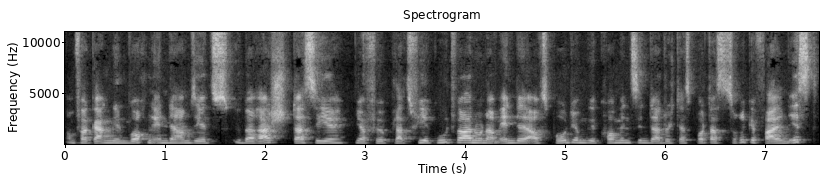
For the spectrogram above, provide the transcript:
Am vergangenen Wochenende haben Sie jetzt überrascht, dass Sie ja für Platz vier gut waren und am Ende aufs Podium gekommen sind, dadurch, dass Bottas zurückgefallen ist.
